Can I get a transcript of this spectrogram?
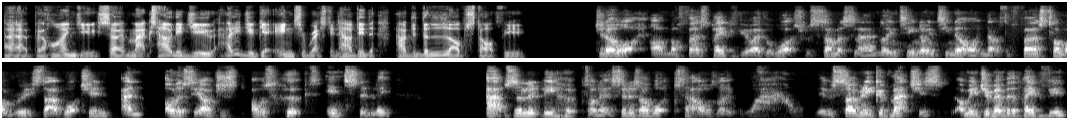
uh, behind you. So, Max, how did you how did you get into wrestling? How did how did the love start for you? Do you know what? my first pay per view I ever watched was SummerSlam 1999. That was the first time I really started watching, and honestly, I just I was hooked instantly absolutely hooked on it. As soon as I watched that, I was like, wow, it was so many good matches. I mean, do you remember the pay per view?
